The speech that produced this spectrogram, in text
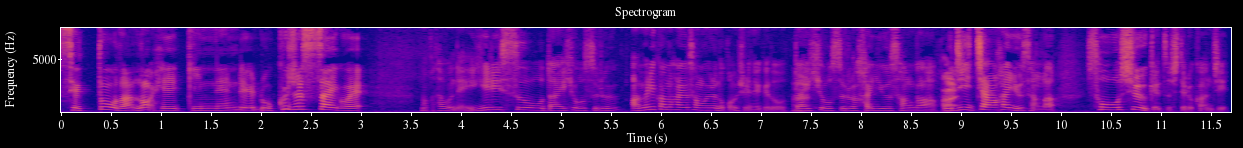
窃盗団の平均年齢60歳超え。なんか多分ね、イギリスを代表する、アメリカの俳優さんもいるのかもしれないけど、代表する俳優さんが、はい。おじいちゃん俳優さんが総集結してる感じ。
